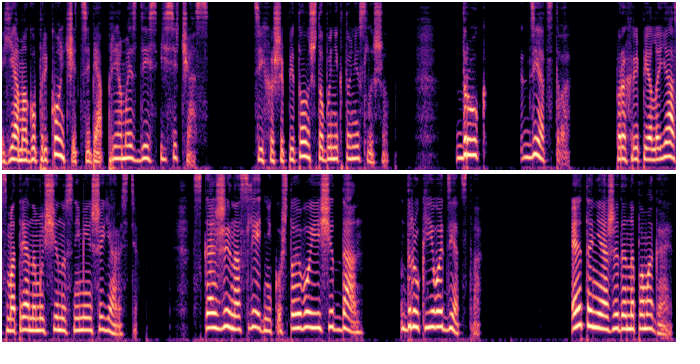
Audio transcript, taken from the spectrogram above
Я могу прикончить тебя прямо здесь и сейчас. Тихо шепит он, чтобы никто не слышал. «Друг детства», — прохрипела я, смотря на мужчину с не меньшей яростью. «Скажи наследнику, что его ищет Дан, друг его детства». Это неожиданно помогает.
